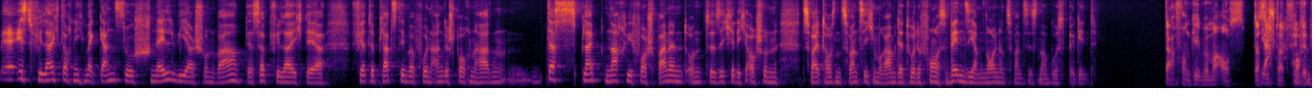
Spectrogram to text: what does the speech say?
er ist vielleicht auch nicht mehr ganz so schnell, wie er schon war. Deshalb vielleicht der vierte Platz, den wir vorhin angesprochen haben. Das bleibt nach wie vor spannend und äh, sicherlich auch schon 2020 im Rahmen der Tour de France, wenn sie am 29. August beginnt. Davon gehen wir mal aus, dass ja, es stattfindet.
